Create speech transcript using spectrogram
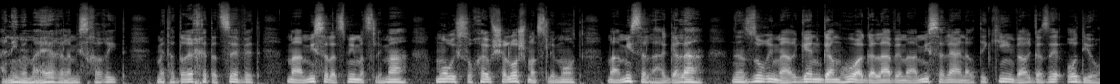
אני ממהר אל המסחרית, מתדרך את הצוות, מעמיס על עצמי מצלמה, מורי סוחב שלוש מצלמות, מעמיס על העגלה, זנזורי מארגן גם הוא עגלה ומעמיס עליה נרתיקים וארגזי אודיו.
